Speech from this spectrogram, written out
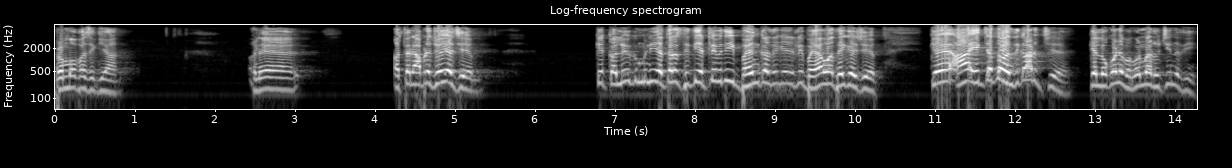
બ્રહ્મા પાસે ગયા. અને અત્યારે આપણે જોઈએ છીએ કે કલયુગની અત્યારે સ્થિતિ એટલી બધી ભયંકર થઈ ગઈ, એટલી ભયાવહ થઈ ગઈ છે કે આ એક જાતનો અંધકાર છે કે લોકોને ભગવાનમાં રુચિ નથી.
